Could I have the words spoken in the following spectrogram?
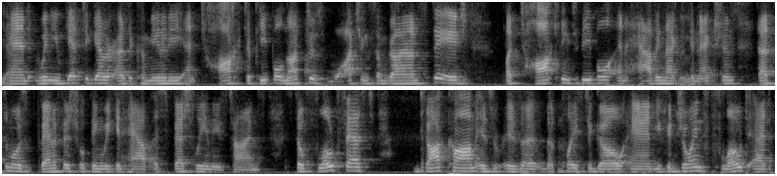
yeah. and when you get together as a community and talk to people, not just watching some guy on stage but talking to people and having that connection that's the most beneficial thing we can have especially in these times so flote dot com is is a, the place to go and you can join flote at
